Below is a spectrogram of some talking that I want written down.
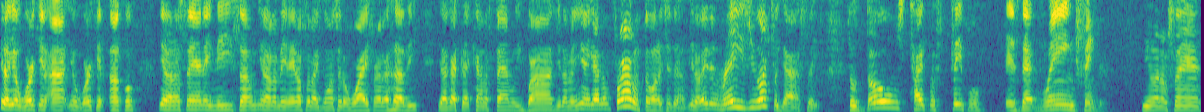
you know, your working aunt, your working uncle. You know what I'm saying? They need something. You know what I mean? They don't feel like going to the wife or the hubby. Y'all got that kind of family bond. You know what I mean? You ain't got no problem throwing it to them. You know, they didn't raise you up for God's sakes. So those type of people is that ring finger. You know what I'm saying?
